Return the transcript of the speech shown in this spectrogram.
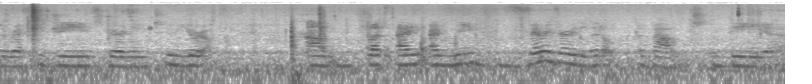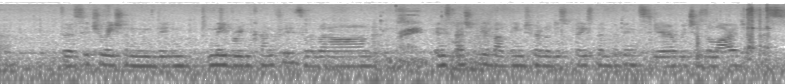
the refugees' journey to Europe. Um, but I, I read very, very little about the uh, the situation in the neighboring countries, Lebanon, and, Right. and especially about the internal displacement within Syria, which is the largest.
